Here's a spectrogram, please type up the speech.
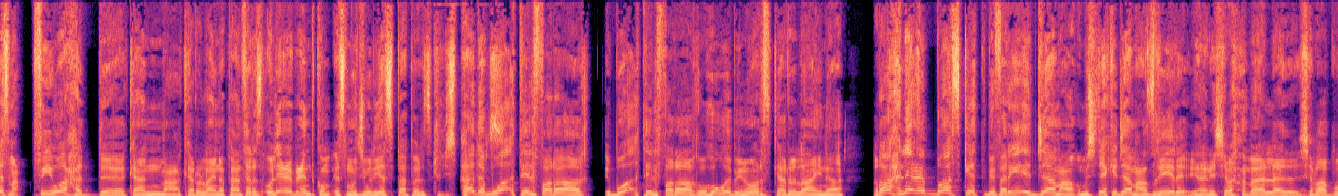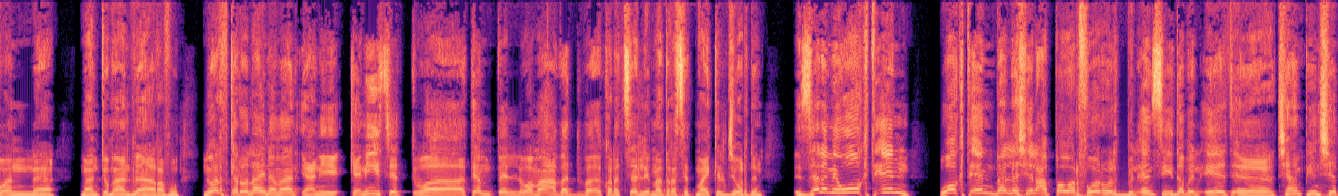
اسمع في واحد كان مع Carolina Panthers ولعب عندكم اسمه Julius Peppers هذا بوقت الفراغ بوقت الفراغ وهو بنورث كارولاينا راح لعب basket بفريق الجامعة ومش تحكي جامعة صغيرة. يعني شباب هلا شباب وين man to man بيعرفوا. نورث كارولاينا man يعني كنيسة و temple ومعبد كرة سلة مدرسة مايكل جوردن. الزلمة walked in walked in بلش يلعب power forward بال NCAA championship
